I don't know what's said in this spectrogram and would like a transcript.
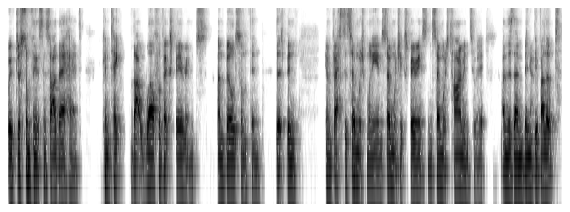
with just something that's inside their head can take that wealth of experience and build something that's been invested so much money and so much experience and so much time into it, and there's then been yeah. developed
